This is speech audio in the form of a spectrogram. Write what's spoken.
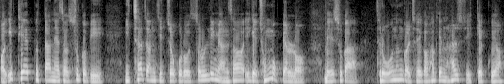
뭐 ETF 단에서 수급이 2차 전지 쪽으로 쏠리면서 이게 종목별로 매수가 들어오는 걸 저희가 확인을 할 수 있겠고요.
